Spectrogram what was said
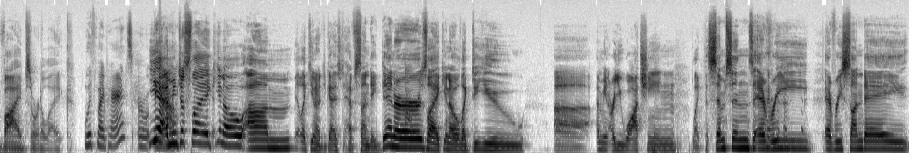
vibe sort of like? With my parents, or Yeah, I mean, just like you know, um, like you know, do you guys have Sunday dinners? Like you know, like do you? Uh, I mean, are you watching like The Simpsons every every Sunday?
